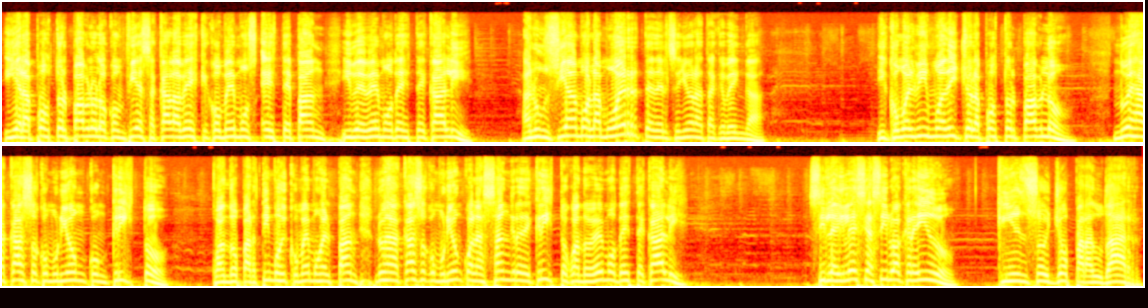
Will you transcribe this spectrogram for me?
Y el apóstol Pablo lo confiesa cada vez que comemos este pan y bebemos de este cáliz. Anunciamos la muerte del Señor hasta que venga. Y como él mismo ha dicho el apóstol Pablo, ¿no es acaso comunión con Cristo cuando partimos y comemos el pan? ¿No es acaso comunión con la sangre de Cristo cuando bebemos de este cáliz? Si la iglesia así lo ha creído, ¿quién soy yo para dudar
